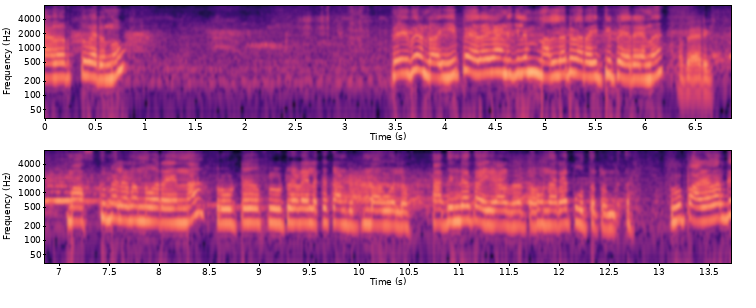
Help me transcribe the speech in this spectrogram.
തളിർത്ത് വരുന്നു. ഇത് കണ്ടോ? ഈ പേരയിലാണെങ്കിലും നല്ലൊരു വെറൈറ്റി പേരയാണ്. പേര് മസ്ക് മെലൺ എന്ന് പറയുന്ന ഫ്രൂട്ട് ഫ്രൂട്ട് കടയിലൊക്കെ കണ്ടിട്ടുണ്ടാവുമല്ലോ. അതിന്റെ തൈയാണ് കേട്ടോ നിറയെ പൂത്തിട്ടുണ്ട്. അപ്പോൾ പഴവർഗ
